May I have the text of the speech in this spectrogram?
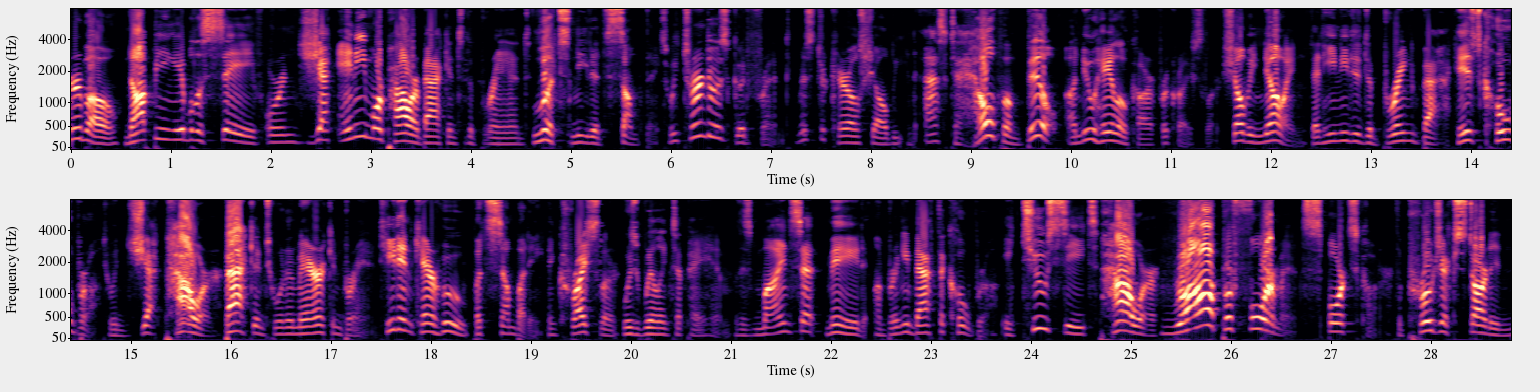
Turbo not being able to save or inject any more power back into the brand, Lutz needed something. So he turned to his good friend, Mr. Carroll Shelby, and asked to help him build a new Halo car for Chrysler. Shelby, knowing that he needed to bring back his Cobra to inject power back into an American brand. He didn't care who, but somebody, and Chrysler was willing to pay him. With his mindset made on bringing back the Cobra, a two seat, power, raw performance sports car, the project started in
